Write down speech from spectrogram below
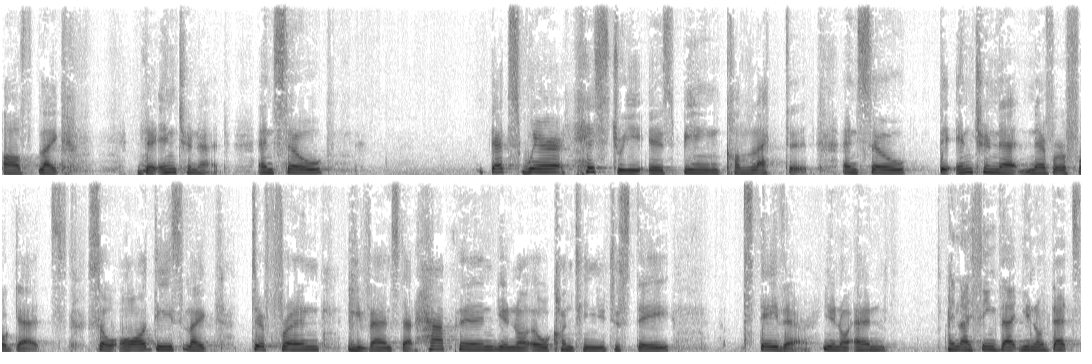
of like the internet. And so that's where history is being collected. And so the internet never forgets. So all these like different events that happen, you know, it will continue to stay stay there, you know, and and I think that, you know, that's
